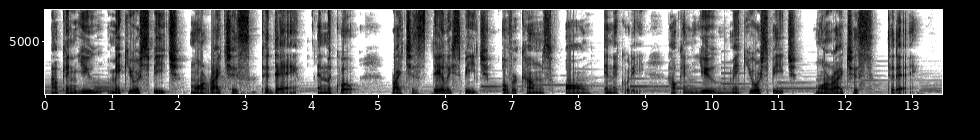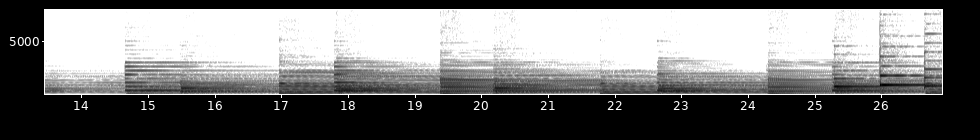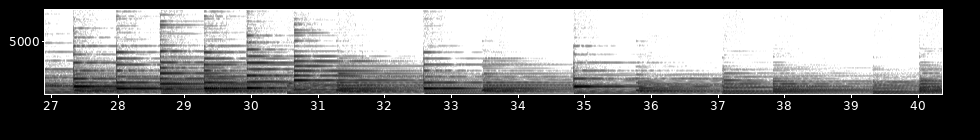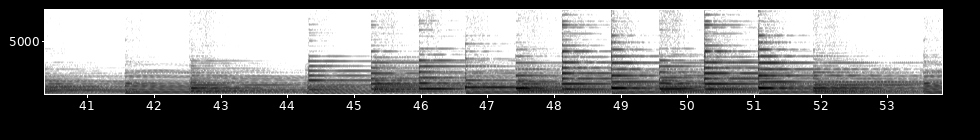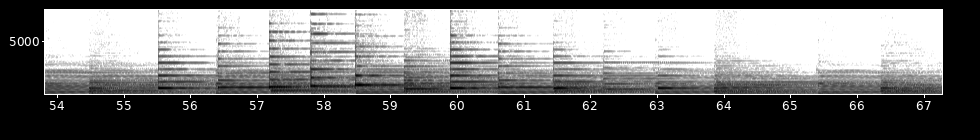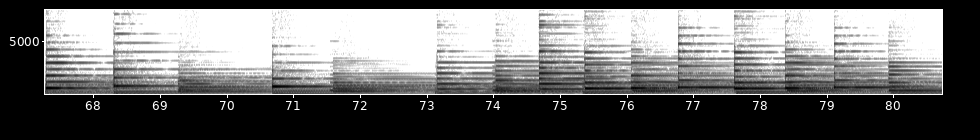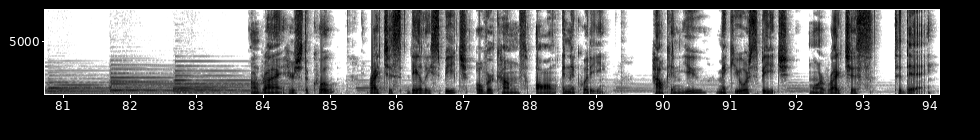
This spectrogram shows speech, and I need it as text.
How can you make your speech more righteous today? And the quote Righteous daily speech overcomes all iniquity. How can you make your speech more righteous today? All right, here's the quote Righteous daily speech overcomes all iniquity. How can you make your speech more righteous today?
